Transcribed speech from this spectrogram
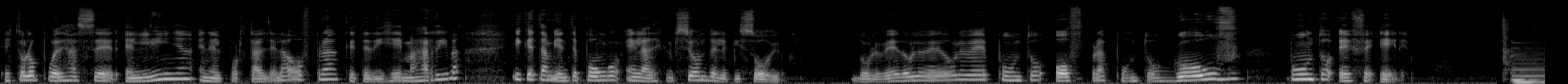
Esto lo puedes hacer en línea en el portal de la OFPRA que te dije más arriba y que también te pongo en la descripción del episodio www.ofpra.gov.fr.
